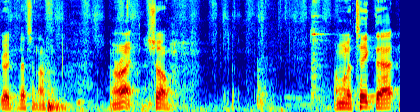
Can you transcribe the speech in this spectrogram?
Good. That's enough. All right. So I'm going to take that.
